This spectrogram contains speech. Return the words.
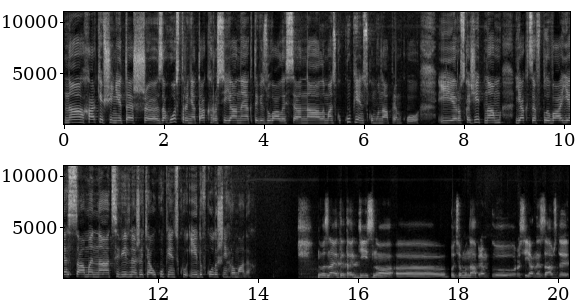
На Харківщині теж е, загострення. Так росіяни активізувалися на Лимансько-Куп'янському напрямку. І розкажіть нам, як це впливає саме на цивільне життя у Куп'янську і довколишніх громадах. Ну, ви знаєте, так дійсно е, по цьому напрямку росіяни завжди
